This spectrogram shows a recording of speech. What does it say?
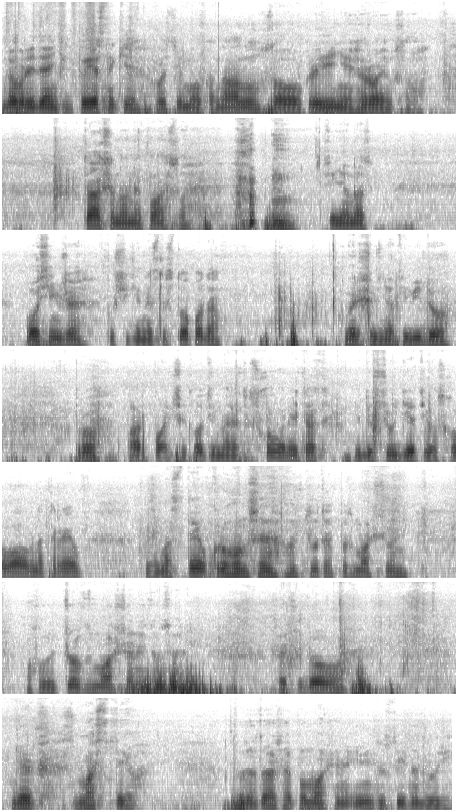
Добрий день підписники, гості мого каналу. Слава Україні, героям слава. Так, шановне панство. Сьогодні у нас осінь вже, почти кінець листопада. Вирішив зняти відео про арпальчик. От він в мене тут схований так. Від дощу дід його сховав, накрив, змастив кругом все. От тут позмащений. Маховичок змащений, там все, все чудово. Дід змастив. Туди теж все помашене і він тут стоїть на дворі.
